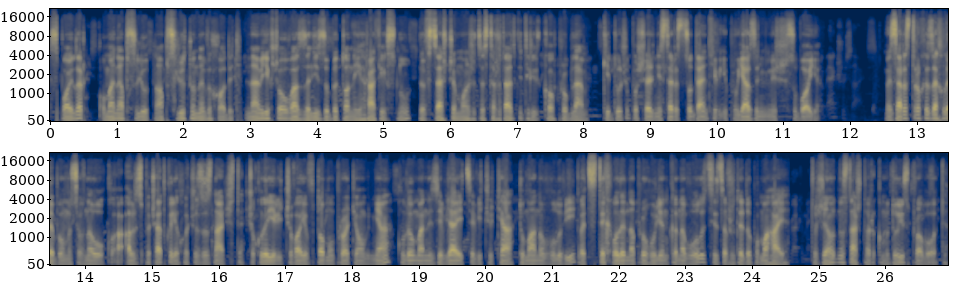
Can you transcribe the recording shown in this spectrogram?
Спойлер. У мене абсолютно, абсолютно не виходить. Навіть якщо у вас залізобетонний графік сну, ви все ще можете страждати від кількох проблем, які дуже поширені серед студентів і пов'язані між собою. Ми зараз трохи заглибимося в науку, але спочатку я хочу зазначити, що коли я відчуваю втому протягом дня, коли у мене з'являється відчуття туману в голові, 20 хвилинна прогулянка на вулиці завжди допомагає. Тож я однозначно рекомендую спробувати.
